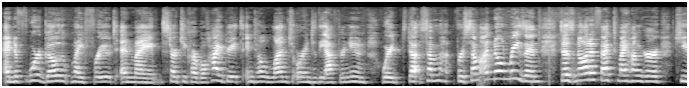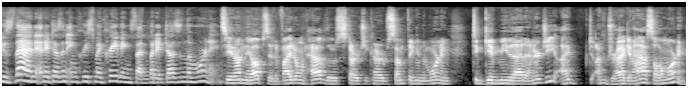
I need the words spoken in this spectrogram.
and to forego my fruit and my starchy carbohydrates until lunch or into the afternoon where some for some unknown reason does not affect my hunger cues then and it doesn't increase my cravings then, but it does in the morning. See, and I'm the opposite. If I don't have those starchy carbs something in the morning to give me that energy, I I'm dragging ass all morning,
